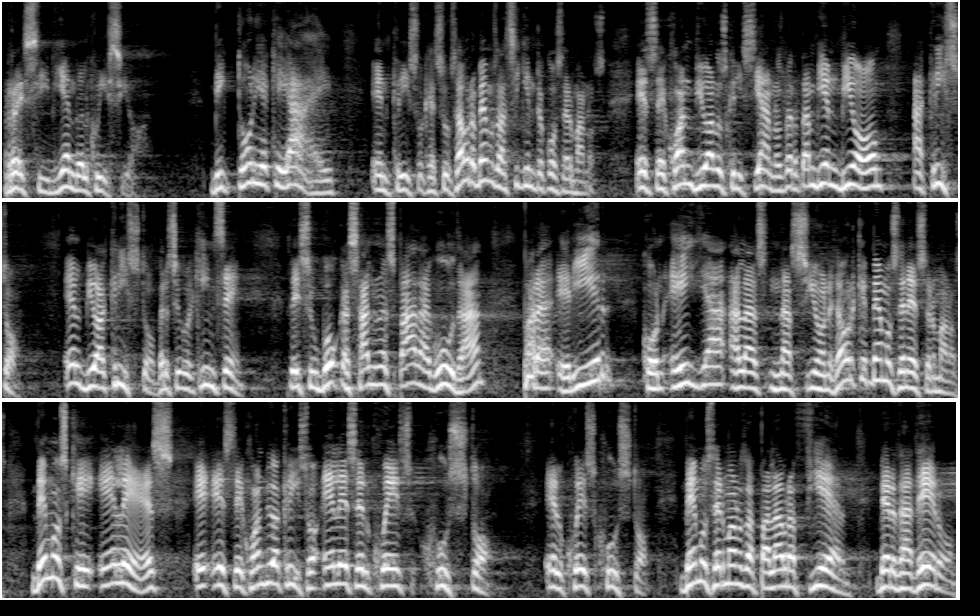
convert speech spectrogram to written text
recibiendo el juicio victoria que hay en Cristo Jesús. Ahora vemos la siguiente cosa, hermanos. Este Juan vio a los cristianos, pero también vio a Cristo. Él vio a Cristo, versículo 15. De su boca sale una espada aguda para herir con ella a las naciones. Ahora, ¿qué vemos en eso, hermanos? Vemos que Él es, e, este Juan vio a Cristo, Él es el juez justo, el juez justo. Vemos, hermanos, la palabra fiel, verdadero,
